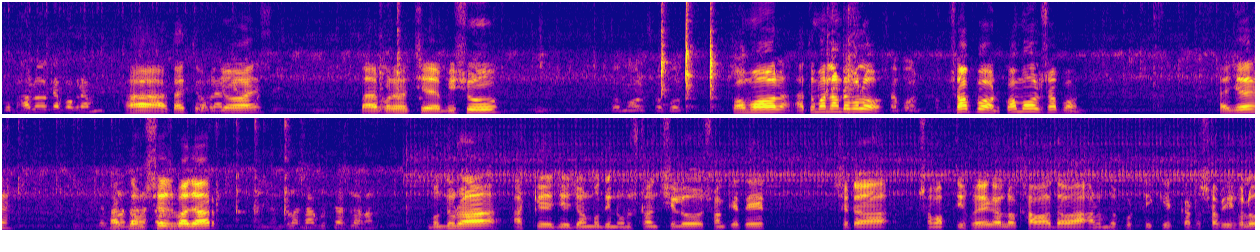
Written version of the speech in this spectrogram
খুব ভালো একটা প্রোগ্রাম হ্যাঁ তাই তো সুজয় তারপরে হচ্ছে বিশু। কমল স্বপন। কমল আর তোমার নামটা বলো? স্বপন কমল স্বপন। এই যে একদম শেষ বাজার। বন্ধুরা আজকে যে জন্মদিন অনুষ্ঠান ছিল সংকেতের সেটা সমাপ্তি হয়ে গেল। খাওয়া দাওয়া আনন্দ ফুর্তি কেক কাটা সবই হলো।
